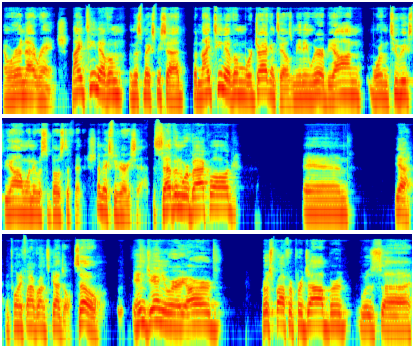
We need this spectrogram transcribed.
And we're in that range. 19 of them, and this makes me sad, but 19 of them were Dragon Tails, meaning we were beyond more than two weeks beyond when it was supposed to finish. That makes me very sad. Seven were backlog, and yeah, and 25 run schedule. So in January, our gross profit per job was uh,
